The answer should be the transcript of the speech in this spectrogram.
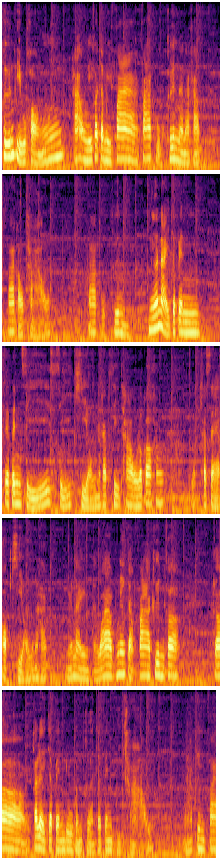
พื้นผิวของพระองค์นี้ก็จะมีฝ้าฝ้ากุขึ้นนะนะครับ ฝ้าขาวๆฝ้ากุขึ้น เนื้อไหนจะเป็นจะเป็นสีสีเขียวนะครับ สีเทาแล้วก็ข้างกระแสออกเขียวนะครับ เนื้อในแต่ว่าเนื่องจากฝ้าขึ้นก็ ก็ก็เลยจะเป็นดูเผินๆจะเป็นสีขาวนะครับขึ้นฝ้า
